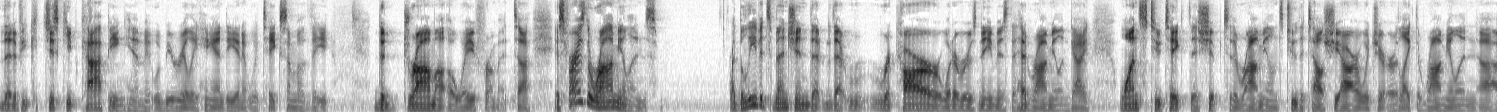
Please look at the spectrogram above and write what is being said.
that if you could just keep copying him, it would be really handy and it would take some of the the drama away from it. Uh, as far as the Romulans, I believe it's mentioned that that Ricard or whatever his name is, the head Romulan guy, wants to take the ship to the Romulans to the Tal Shiar, which are like the Romulan uh,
